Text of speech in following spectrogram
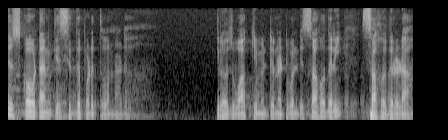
చేసుకోవటానికి సిద్ధపడుతూ ఉన్నాడు. ఈరోజు వాక్యం వింటున్నటువంటి సహోదరి సహోదరుడా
